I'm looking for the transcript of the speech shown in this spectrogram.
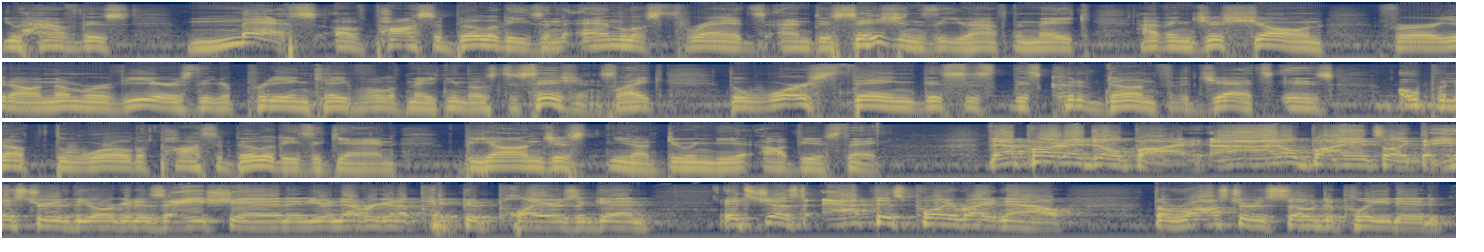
you have this mess of possibilities and endless threads and decisions that you have to make, having just shown for you know a number of years that you're pretty incapable of making those decisions. Like the worst thing this is this could have done for the Jets is open up the world of possibilities again beyond just you know doing the obvious thing. That part I don't buy. I don't buy into like the history of the organization and you're never going to pick good players again. It's just at this point right now, the roster is so depleted.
